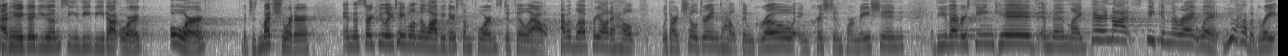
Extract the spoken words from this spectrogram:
at haygoodumcvb.org or which is much shorter in the circular table in the lobby, there's some forms to fill out. I would love for y'all to help with our children, to help them grow in Christian formation. If you've ever seen kids and been like, they're not speaking the right way, you have a great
